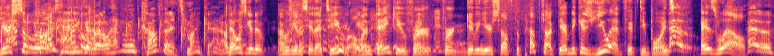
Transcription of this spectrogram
you're Have a little- surprised when have you a got. little, have a little confidence. My God. Okay. That was gonna. I was gonna say that to you, Roland. Thank you for for giving yourself the pep talk there because you have 50 points Oh. as well. Oh.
